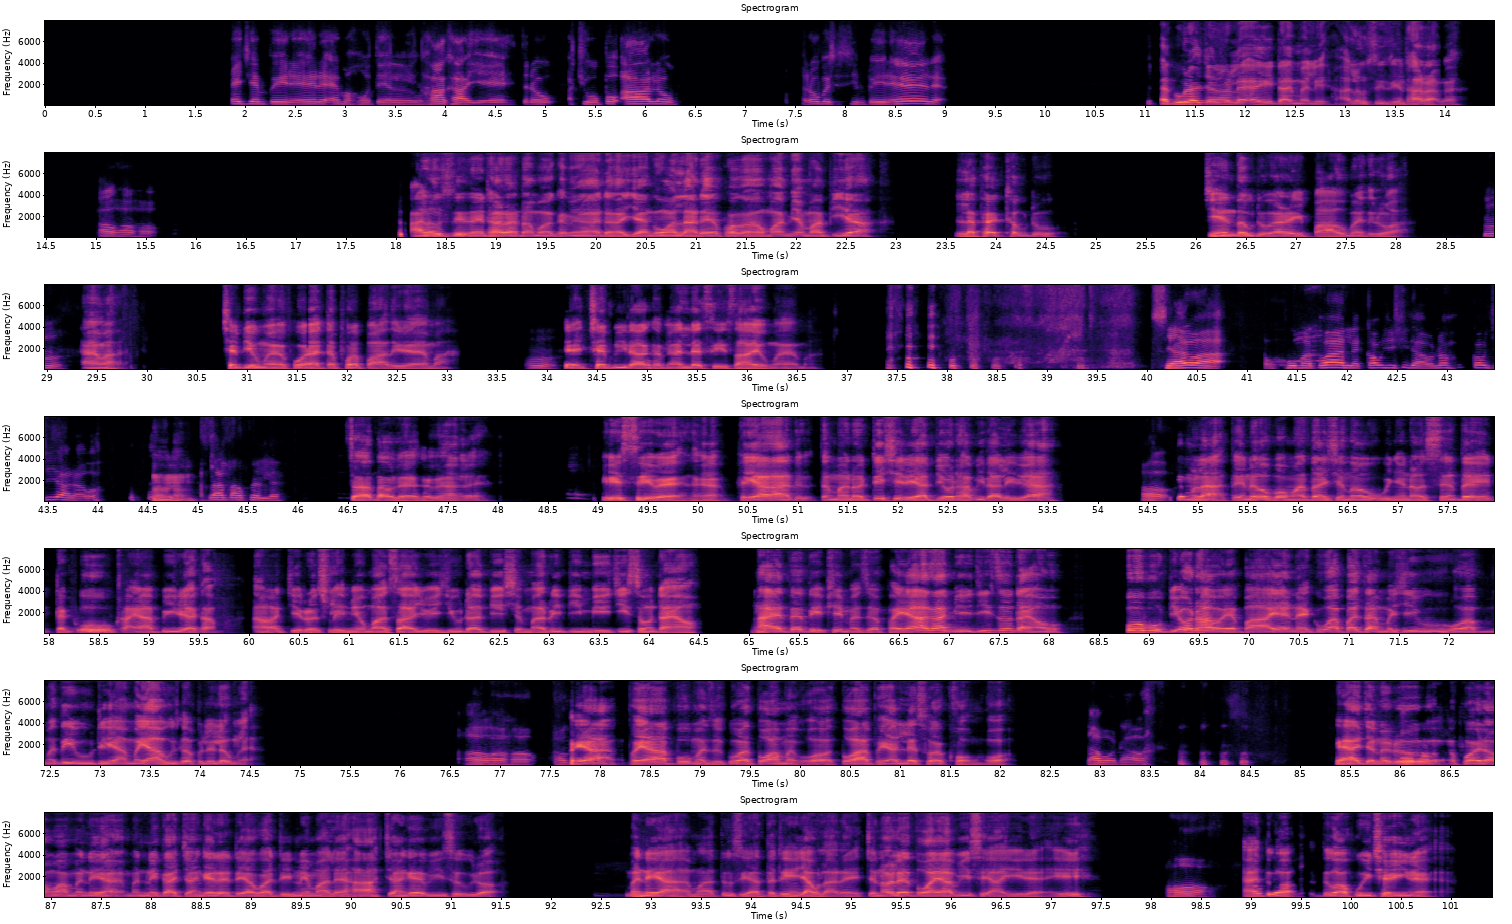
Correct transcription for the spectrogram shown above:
agent ပေးတယ်တဲ့အဲ့မှာ hotel ငှားခါရဲသူတို့အချိုးပုတ်အားလုံးသူတို့ပဲစီစဉ်ပေးတယ်တဲ့အခုလည်းကျွန်တော်လည်းအဲ့ဒီအတိုင်းပဲလေအလုံးစီစဉ်ထားတာပဲဟုတ်ဟုတ်ဟုတ်အလုံးစီစဉ်ထားတာတော့မှခင်ဗျားဒါရန်ကုန်ကလာတဲ့အဖွဲ့ကောင်မှမြန်မာပြည်ကလက်ဖက်ထုတ်တို့ကျင်းသုတ်တို့အဲ့ဒီပါဦးမဲ့သူတို့ကอืมအဲ့မှာ ချက်ပြုတ်မဲ့အဖွဲ့ကတစ်ဖွဲ့ပါသေးတယ်အဲ့မှာอืมချက်ချက်ပြီးသားခင်ဗျားလက်စေးစားရုံပဲအဲ့မှာဆရာကဟိုမှာသွားလဲကောင်းကြီးရှိတာဗောနော်ကောင်းကြီးရတာဗောဟွန်းအစားတောက်ဖက်လဲစားတော့လဲခင်ဗျားလေအေးစေးပဲခင်ဗျာဖះကသူတမန်တော်တိရှိတွေကပြောထားပြီးသားလေဗျာဟုတ်ကမလာသင်တို့အပေါ်မှာတန်ရှင်သောဝိညာဉ်တော်ဆင်းသက်တကူခံရပြီးတဲ့အခါမှာ နော်ဂျေရုဆလင်မြို့မှာစ၍ယူဒာပြည်ရှမာရိပြည်မြေကြီးစွန်းတိုင်အောင်ငါရဲ့သက်သေဖြစ်မယ်ဆိုဖယားကမြေကြီးစွန်းတိုင်အောင်ပို့ဖို့ပြောထားပဲဘာရဲ့နဲ့ကိုကပတ်စံမရှိဘူးဟိုကမသိဘူးတရားမရဘူးဆိုတော့ဘယ်လိုလုပ်မလဲဟုတ်ဟုတ်ဟုတ်ဟုတ်ဖကဲ့ယားဖယားပို့မယ်ဆိုကိုကသွားမယ်ဗောသွားဖယားလက်ဆွဲခေါ်မှာဗောဒါဗောဒါဗော ကဲကျွန်တော်တို့အဖွဲ့တော်မှာမနေ့ကမနှစ်ကကြံခဲ့တဲ့တယောက်ကဒီနှစ်မှလည်းဟာကြံခဲ့ပြီဆိုပြီးတော့မနေ့ကမှသူ့ဆရာသတင်းရောက်လာတယ်ကျွန်တော်လည်းသွားရပြီဆရာကြီးတဲ့အေးဩအဲ तू က तू ကဝီချဲကြီးနဲ့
